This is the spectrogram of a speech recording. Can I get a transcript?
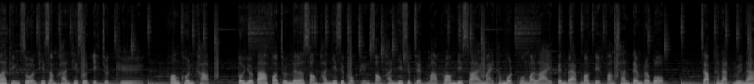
มาถึงส่วนที่สำคัญที่สุดอีกจุดคือ ห้องคนขับ Toyota Fortuner 2026-2027 มาพร้อมดีไซน์ใหม่ทั้งหมดพวงมาลัยเป็นแบบมัลติฟังก์ชันเต็มระบบ จับถนัดมือหน้า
